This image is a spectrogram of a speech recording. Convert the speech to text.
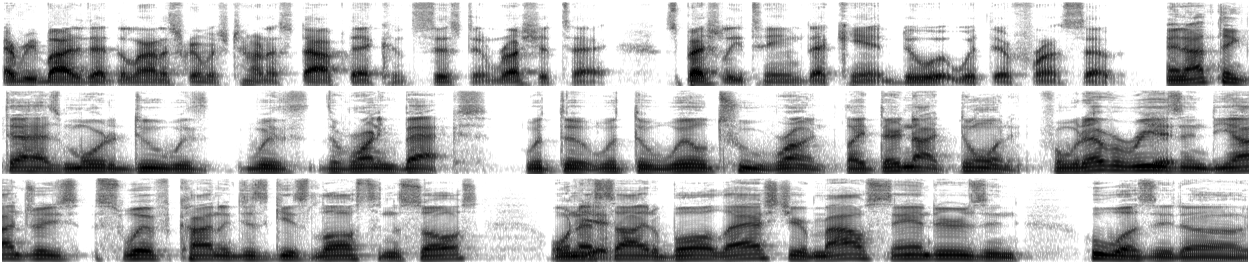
everybody's at the line of scrimmage trying to stop that consistent rush attack, especially teams that can't do it with their front seven. And I think that has more to do with with the running backs, with the with the will to run. Like they're not doing it for whatever reason. Yeah. D'Andre Swift kind of just gets lost in the sauce on that yeah. side of the ball. Last year, Miles Sanders and who was it? Uh,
